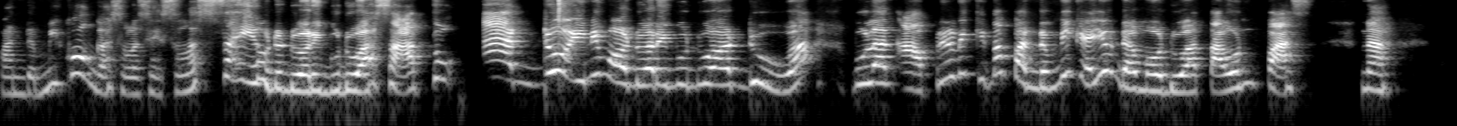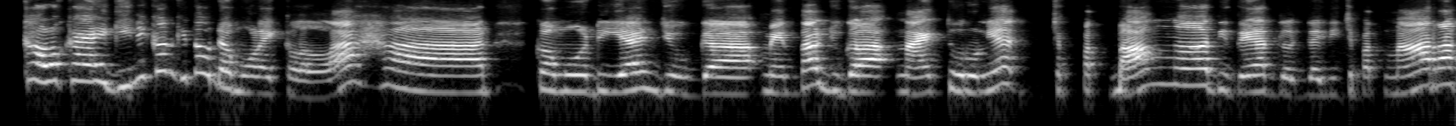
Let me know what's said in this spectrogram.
pandemi kok nggak selesai-selesai ya udah 2021. Aduh, ini mau 2022, bulan April nih kita pandemi kayaknya udah mau dua tahun pas. Nah, kalau kayak gini kan kita udah mulai kelelahan, kemudian juga mental juga naik turunnya cepet banget gitu ya, jadi cepet marah,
